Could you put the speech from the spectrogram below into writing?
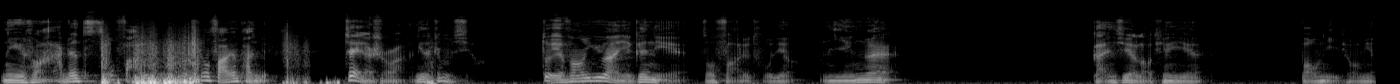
你说啊，这走法律，听法院判决。这个时候啊，你得这么想：对方愿意跟你走法律途径，你应该感谢老天爷保你一条命。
